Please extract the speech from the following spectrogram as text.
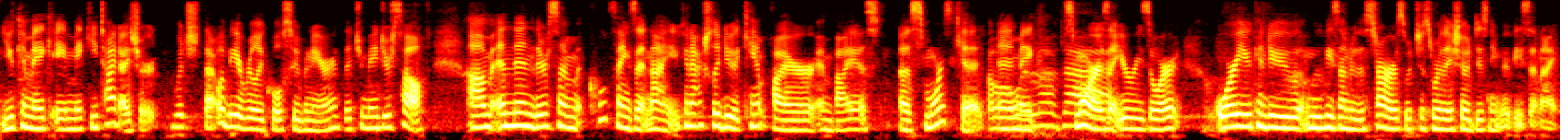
you can make a Mickey tie-dye shirt, which that would be a really cool souvenir that you made yourself. Um, and then there's some cool things at night. You can actually do a campfire and buy a s'mores kit Oh, and make s'mores at your resort. Or you can do movies under the stars, which is where they show Disney movies at night.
